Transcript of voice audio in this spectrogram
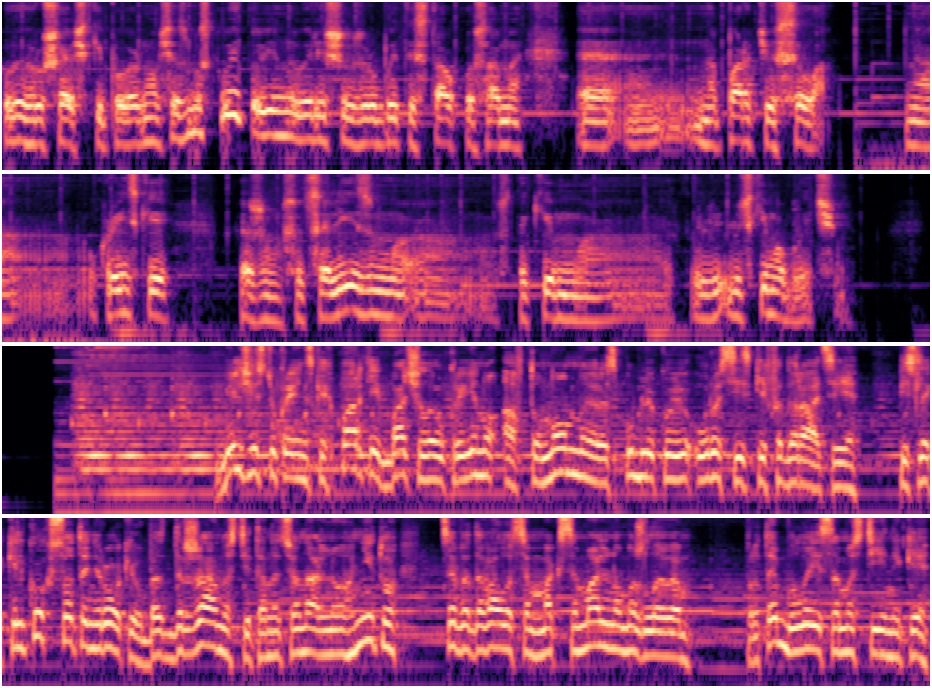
Коли Грушевський повернувся з Москви, то він вирішив зробити ставку саме е, е, на партію села, на український, скажімо, соціалізм е, з таким людським обличчям. Більшість українських партій бачили Україну автономною республікою у Російській Федерації. Після кількох сотень років бездержавності та національного гніту це видавалося максимально можливим. Проте були і самостійники,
